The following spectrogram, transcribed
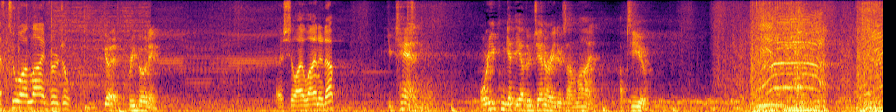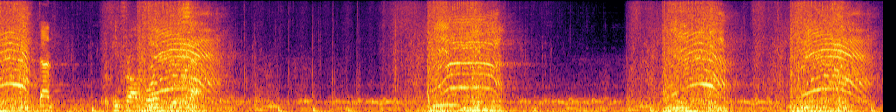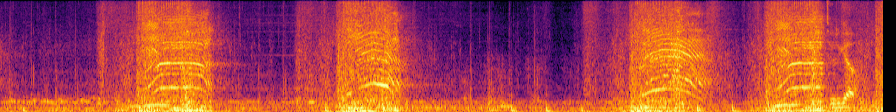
That's two online, Vergil. Good. Rebooting. Uh, shall I line it up? You can. Or you can get the other generators online. Up to you. Done. Repeat for all four. Reset. Go.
